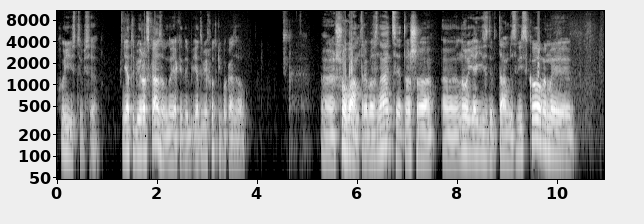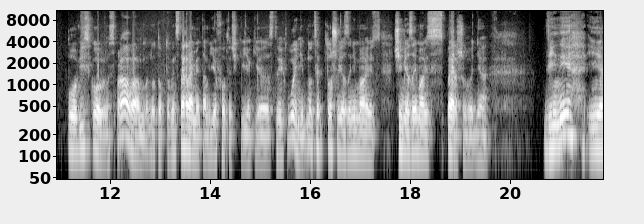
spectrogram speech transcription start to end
Хуїстився. Я тобі розказував, ну як я тобі, я тобі фотки показував. Е, Що вам треба знати, це те, що е, ну, я їздив там з військовими по військовим справам. Ну, тобто в інстаграмі там є фоточки, як я стриг воїнів. Ну, це те, що я займаюсь, чим я займаюсь з першого дня війни. І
